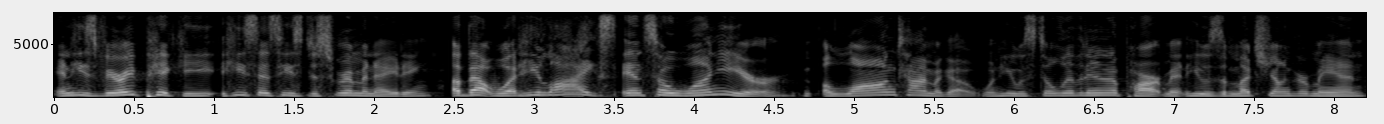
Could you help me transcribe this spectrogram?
and he's very picky. He says he's discriminating about what he likes. And so one year, a long time ago, when he was still living in an apartment, he was a much younger man.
